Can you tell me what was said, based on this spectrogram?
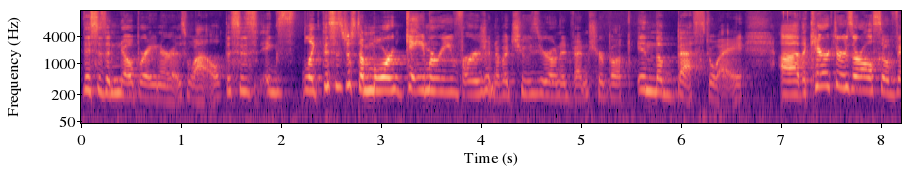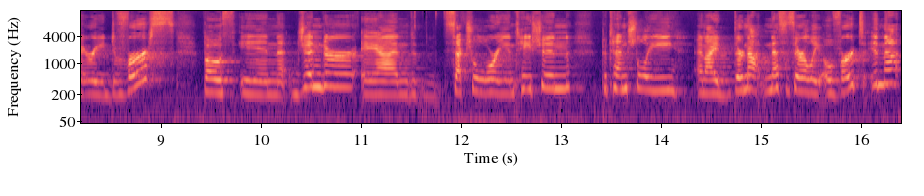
this is a no-brainer as well. This is ex- like this is just a more gamery version of a choose your own adventure book in the best way. Uh, the characters are also very diverse, both in gender and sexual orientation potentially, and I they're not necessarily overt in that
